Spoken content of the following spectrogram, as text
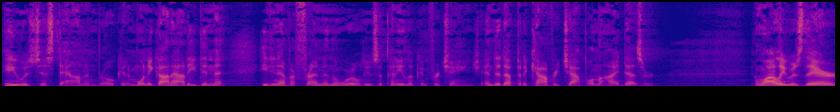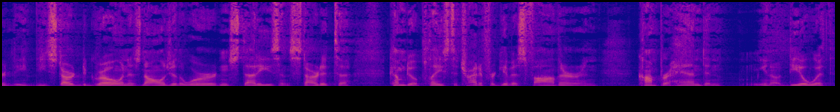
He was just down and broken. And when he got out, he didn't, he didn't have a friend in the world. He was a penny looking for change. Ended up at a Calvary chapel in the high desert. And while he was there, he, he started to grow in his knowledge of the word and studies and started to come to a place to try to forgive his father and comprehend and you know deal with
